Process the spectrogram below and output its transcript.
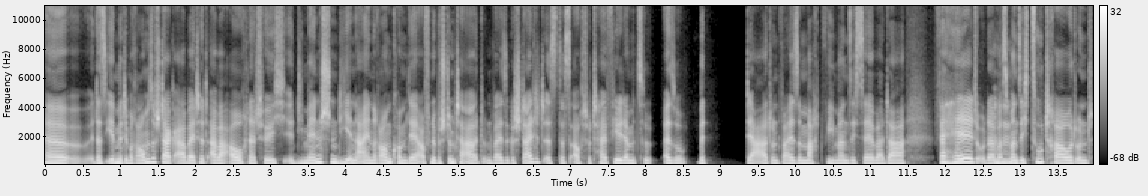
dass ihr mit dem Raum so stark arbeitet, aber auch natürlich die Menschen, die in einen Raum kommen, der auf eine bestimmte Art und Weise gestaltet ist, das auch total viel damit zu, also mit der Art und Weise macht, wie man sich selber da verhält oder mhm. was man sich zutraut und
